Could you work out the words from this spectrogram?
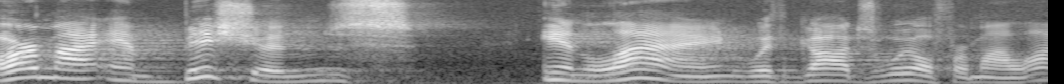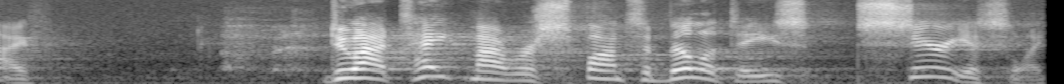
Are my ambitions in line with God's will for my life? do I take my responsibilities seriously?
